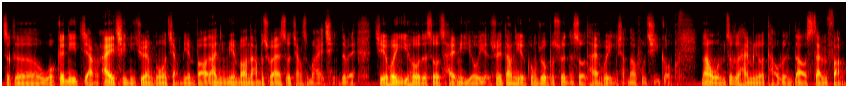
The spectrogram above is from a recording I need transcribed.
这个我跟你讲爱情，你居然跟我讲面包，那、你面包拿不出来的时候讲什么爱情，对不对？结婚以后的时候柴米油盐，所以当你的工作不顺的时候，它也会影响到夫妻宫。那我们这个还没有讨论到三方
